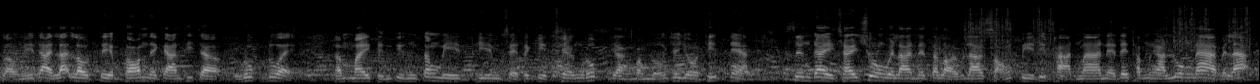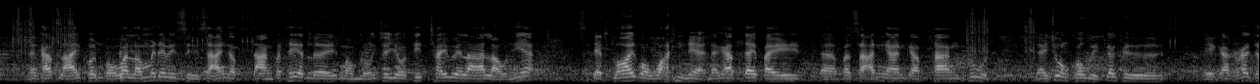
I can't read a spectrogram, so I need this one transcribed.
เหล่านี้ได้ และเราเตรียมพร้อมในการที่จะรุกด้วยทำไมถึงจึงต้องมีทีมเศรษฐกิจเชิงรุกอย่างบำหลวงชโยธิตเนี่ยซึ่งได้ใช้ช่วงเวลาในตลอดเวลา 2 ปีที่ผ่านมาเนี่ยได้ทำงานล่วงหน้าไปแล้วนะครับหลายคนบอกว่าเราไม่ได้ไปสื่อสารกับต่างประเทศเลยหม่อมหลวงชโยธิตใช้เวลาเหล่านี้ 700 กว่าวันเนี่ยนะครับได้ไปเอ่อประสานงานกับทางทูตในช่วงโควิด ก็คือเอกอัครราช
